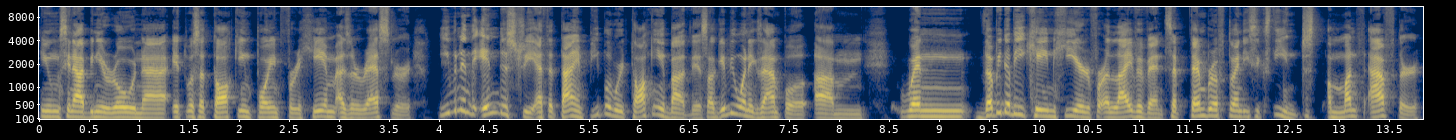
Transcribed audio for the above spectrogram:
yung sinabi ni Ro na it was a talking point for him as a wrestler. Even in the industry at the time, people were talking about this. I'll give you one example. Um, when WWE came here for a live event, September of 2016, just a month after,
